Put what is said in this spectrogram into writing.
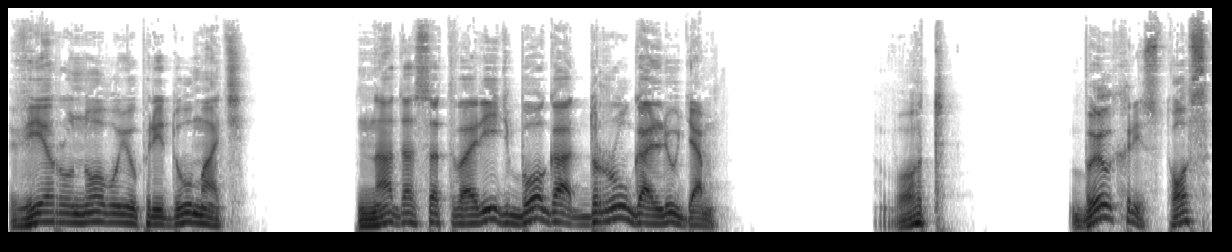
веру новую придумать. Надо сотворить Бога друга людям. Вот был Христос,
